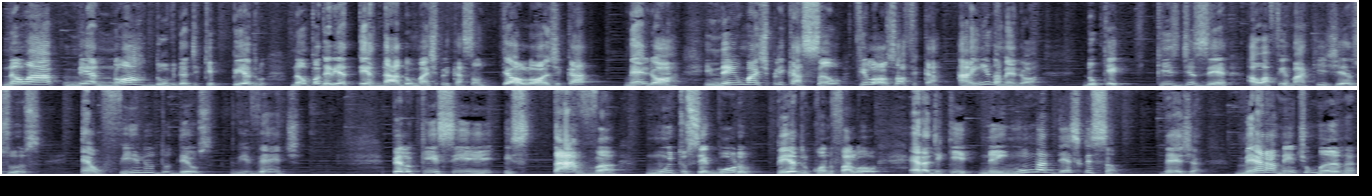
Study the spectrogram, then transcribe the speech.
Não há menor dúvida de que Pedro não poderia ter dado uma explicação teológica melhor e nem uma explicação filosófica ainda melhor do que quis dizer ao afirmar que Jesus é o Filho do Deus vivente pelo que se estava muito seguro, Pedro, quando falou, era de que nenhuma descrição, veja, meramente humana,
